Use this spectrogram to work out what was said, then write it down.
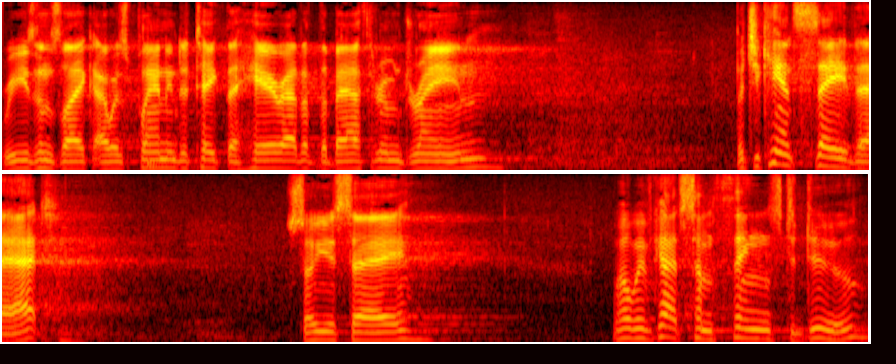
Reasons like I was planning to take the hair out of the bathroom drain, but you can't say that. So you say, Well, we've got some things to do,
